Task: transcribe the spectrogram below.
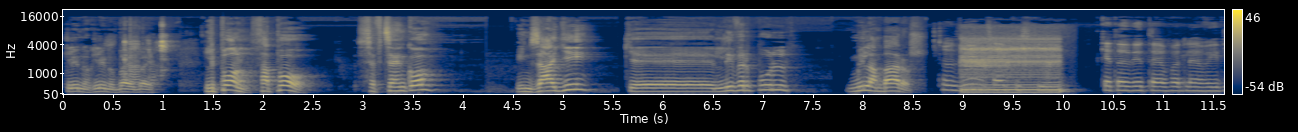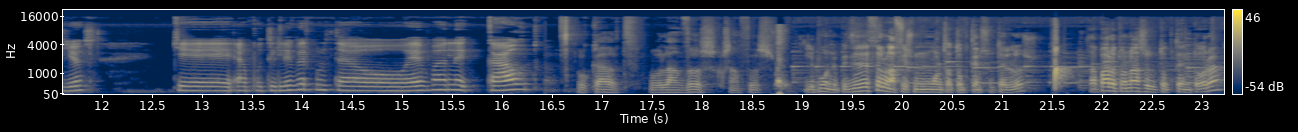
Κλείνω, κλείνω. Bye, bye. Λοιπόν, θα πω Σεφτσέγκο, Ιντζάγκι και Λίβερπουλ Μίλαν Μπάρος. Το δύο τσάκι ισχύει και τα δύο τα έβαλε ο ίδιος. Και από τη Liverpool τα έβαλε Κάουτ. Ο Κάουτ, ο Ολλανδός, ο Ξανθός. Λοιπόν, επειδή δεν θέλω να αφήσουμε μόνο τα top 10 στο τέλος, θα πάρω τον άσο του top 10 τώρα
